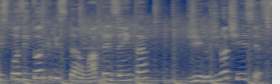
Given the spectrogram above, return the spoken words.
Expositor Cristão apresenta Giro de Notícias.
